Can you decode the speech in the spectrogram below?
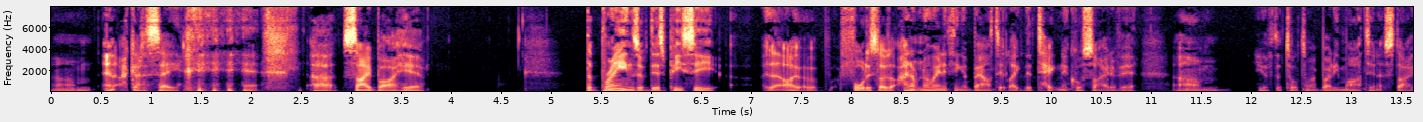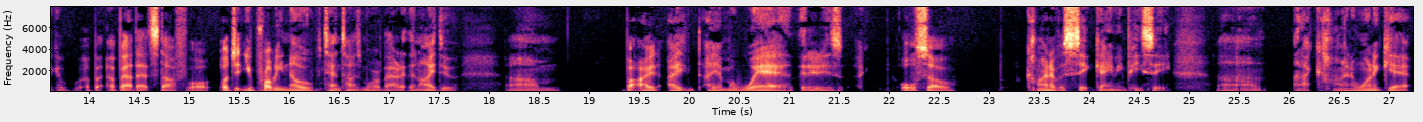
Um, and I got to say, uh, sidebar here the brains of this PC. I, full disclosure, I don't know anything about it, like the technical side of it. Um, you have to talk to my buddy Martin at Steiger about that stuff, or, or you probably know ten times more about it than I do. Um, but I, I, I am aware that it is also kind of a sick gaming PC, um, and I kind of want to get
